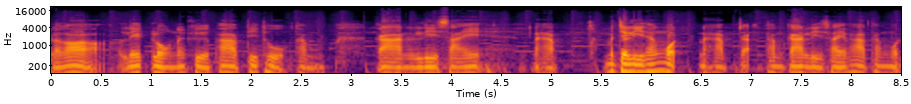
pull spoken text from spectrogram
แล้วก็เล็กลงนั่นคือภาพที่ถูกทำการรีไซส์นะครับ มันจะรีทั้งหมดนะครับ จะทำการรีไซส์ภาพทั้งหมด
